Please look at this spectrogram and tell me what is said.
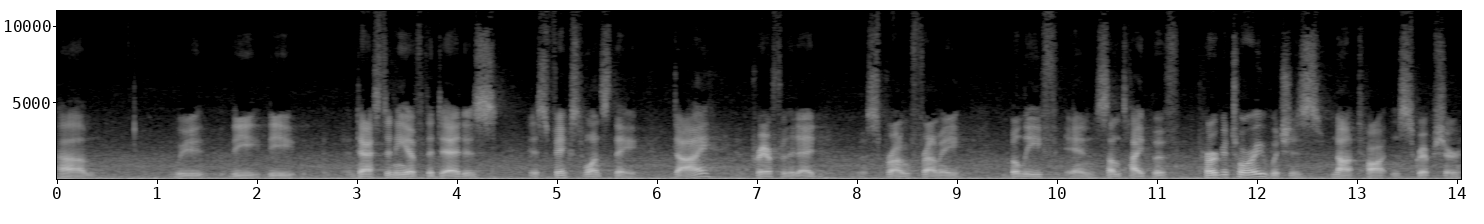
Um, we, the, the destiny of the dead is, is fixed once they die. Prayer for the dead sprung from a belief in some type of purgatory, which is not taught in Scripture.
